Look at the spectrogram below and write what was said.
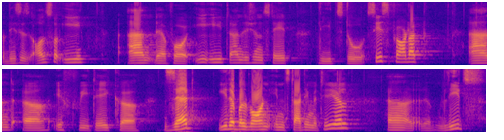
So, this is also E and therefore EE transition state leads to cis product and uh, if we take uh, Z E double bond in starting material uh, leads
